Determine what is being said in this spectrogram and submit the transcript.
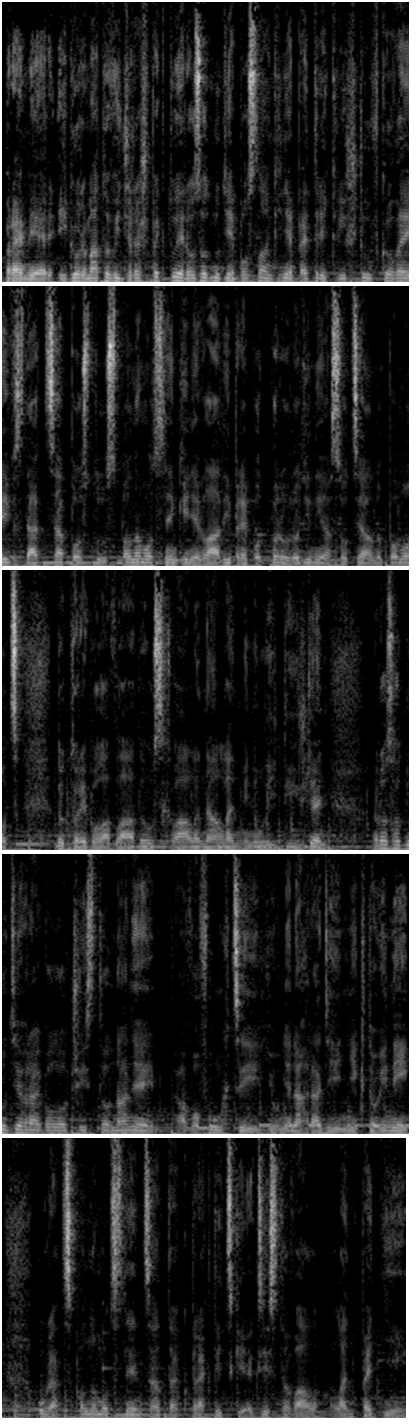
Premiér Igor Matovič rešpektuje rozhodnutie poslankyne Petry Krištúvkovej vzdať sa postu splnomocnenkyne vlády pre podporu rodiny a sociálnu pomoc, do ktorej bola vládou schválená len minulý týždeň. Rozhodnutie vraj bolo čisto na nej a vo funkcii ju nenahradí nikto iný. Úrad splnomocnenca tak prakticky existoval len 5 dní.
